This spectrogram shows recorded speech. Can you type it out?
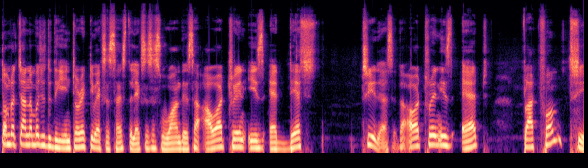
তো আমরা চার নম্বর যদি দেখি ইন্টারেক্টিভ এক্সারসাইজ তাহলে এক্সারসাইজ ওয়ান দিয়েছে our train is at dash three আছে। তো our train is at platform three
